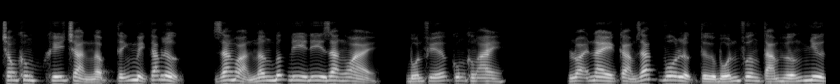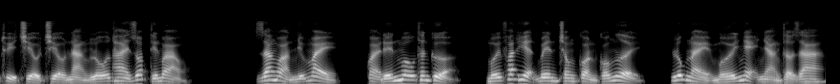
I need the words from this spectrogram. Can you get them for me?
trong không khí tràn ngập tĩnh mịch áp lực, Giang Hoản nâng bước đi đi ra ngoài, bốn phía cũng không ai. Loại này cảm giác vô lực từ bốn phương tám hướng như thủy triều triều nàng lỗ thai rót tiến vào. Giang Hoản nhíu mày, quải đến mâu thân cửa, mới phát hiện bên trong còn có người, lúc này mới nhẹ nhàng thở ra.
